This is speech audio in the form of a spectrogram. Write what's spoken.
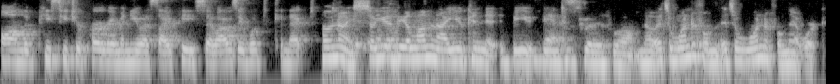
on the Peace Teacher Program in USIP. So I was able to connect. Oh, nice. So you have the alumni you can be, be yes. in touch with as well. No, it's a wonderful, it's a wonderful network.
